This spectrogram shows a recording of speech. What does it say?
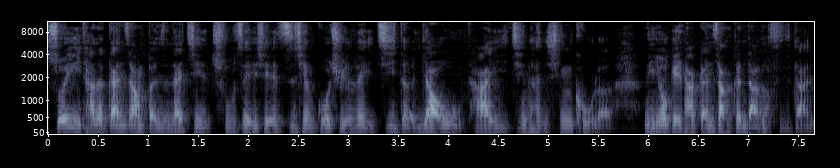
所以它的肝脏本身在解除这一些之前过去累积的药物，它已经很辛苦了。你又给它肝脏更大的负担，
